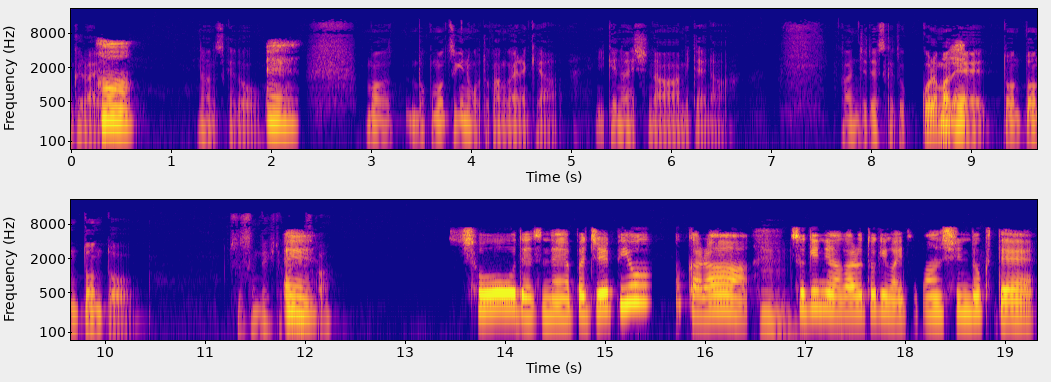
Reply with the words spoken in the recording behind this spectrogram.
ぐらいはあ、なんですけど、ええ。まあ、僕も次のこと考えなきゃいけないしな、みたいな感じですけど、これまでトントントンと進んできた感じですか、そうですね。やっぱり JPO からうん。次に上がるときが一番しんどくて、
